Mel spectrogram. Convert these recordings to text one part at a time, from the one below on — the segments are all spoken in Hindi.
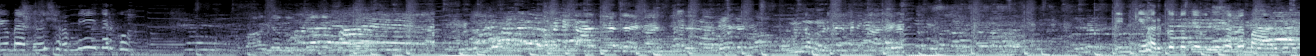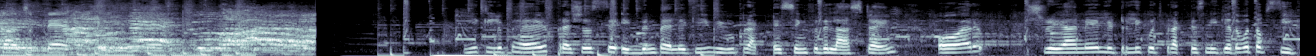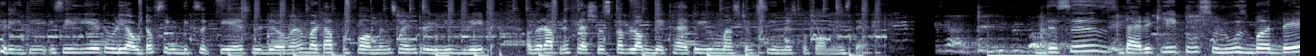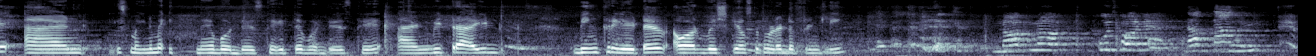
video आते हुए शर्म नहीं आई तेरे को? इनकी हरकतों की वजह से हमें बाहर भी निकाल सकते हैं। ये क्लिप है फ्रेशर्स से एक दिन पहले की। We were practising for the last time और श्रेया ने लिटरली कुछ प्रैक्टिस नहीं किया था वो तब सीख रही थी। इसीलिए थोड़ी आउट ऑफ़ सिंक दिख सकती है इस वीडियो में बट आप परफॉर्मेंस वेंट रियली ग्रेट अगर आपने फ्रेशर्स का ब्लॉग देखा है तो you must have seen this performance there this is directly to सुलूज birthday and इस महीने में इतने बर्थडेज थे इतने बर्थडेज थे। And we tried being creative और विश किया उसको थोड़ा differently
